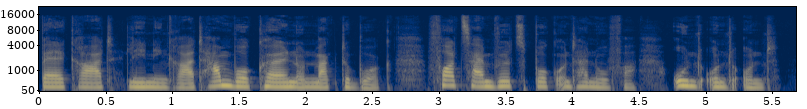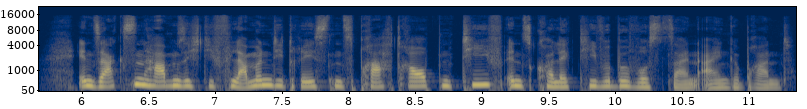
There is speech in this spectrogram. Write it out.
Belgrad, Leningrad, Hamburg, Köln und Magdeburg, Pforzheim, Würzburg und Hannover und, und, und. In Sachsen haben sich die Flammen, die Dresdens Pracht raubten, tief ins kollektive Bewusstsein eingebrannt.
